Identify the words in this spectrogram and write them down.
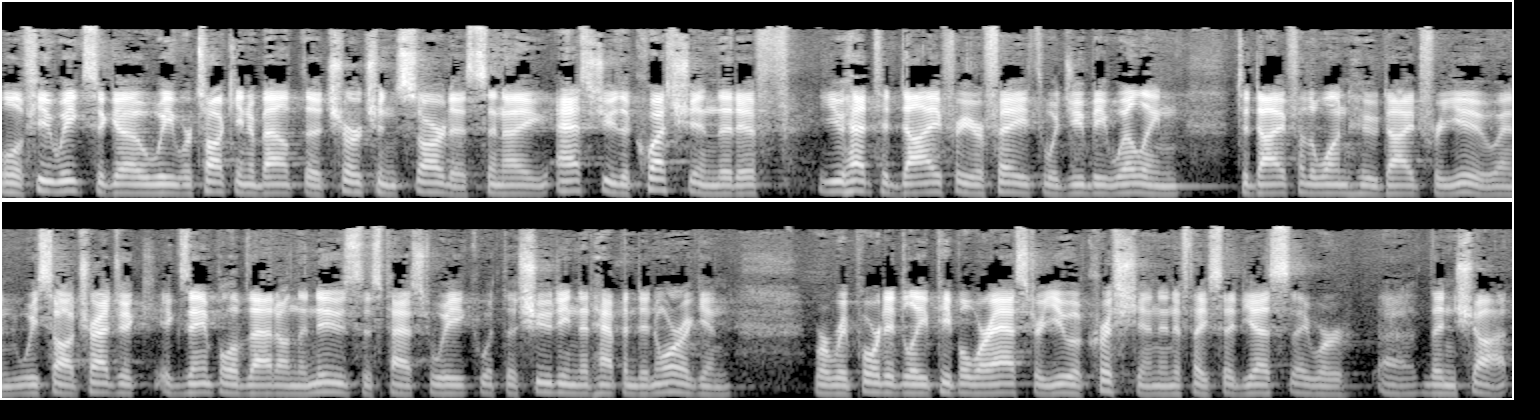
Well, a few weeks ago, we were talking about the church in Sardis, and I asked you the question that if you had to die for your faith, would you be willing to die for the one who died for you? And we saw a tragic example of that on the news this past week with the shooting that happened in Oregon, where reportedly people were asked, Are you a Christian? And if they said yes, they were uh, then shot.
